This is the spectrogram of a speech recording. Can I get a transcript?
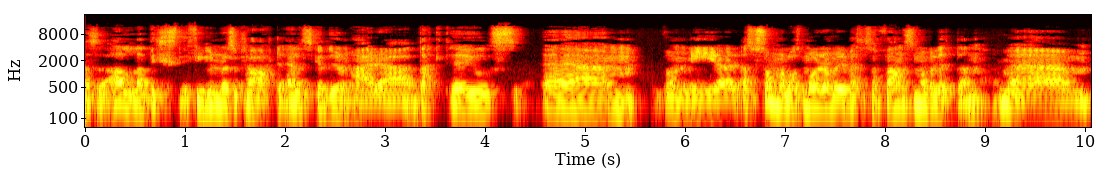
alltså alla Disney-filmer såklart. Jag älskade ju de här uh, DuckTales. Um, vad mer? Alltså Sommarlovsmorgon var det bästa som fanns när man var liten. Mm. Um,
